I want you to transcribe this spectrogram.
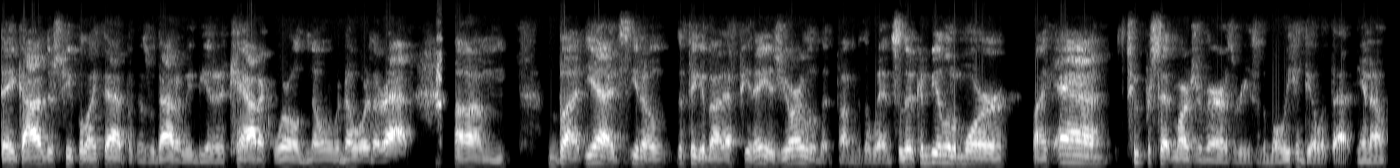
thank god there's people like that because without it we'd be in a chaotic world no one would know where they're at um, but yeah it's you know the thing about fp&a is you are a little bit bummed to the wind so there could be a little more like eh 2% margin of error is reasonable we can deal with that you know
